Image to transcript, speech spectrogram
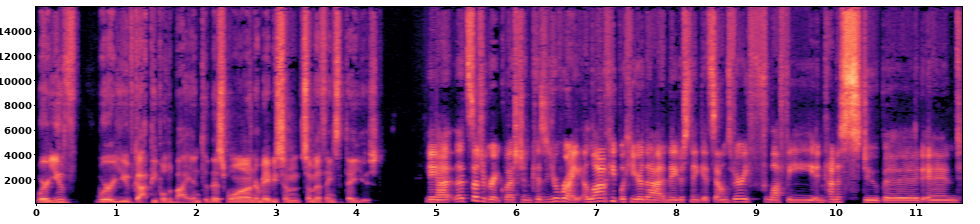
where you've where you've got people to buy into this one, or maybe some some of the things that they used? Yeah, that's such a great question because you're right. A lot of people hear that and they just think it sounds very fluffy and kind of stupid. And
